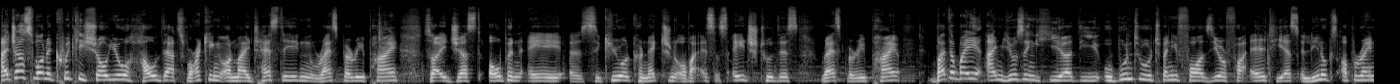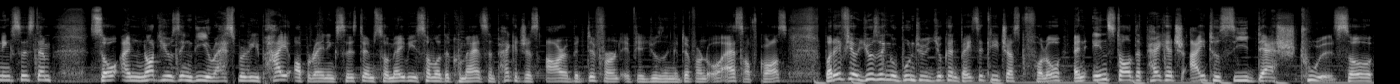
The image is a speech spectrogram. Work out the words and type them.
I just want to quickly show you how that's working on my testing Raspberry Pi. So I just open a, a, secure connection over SSH to this Raspberry Pi. By the way, I'm using here the Ubuntu 24.04 LTS Linux operating system. So I'm not using the Raspberry Pi operating system. So maybe some of the commands and packages are a bit different if you're using a different OS, of course. But if you're using Ubuntu, you can basically just follow and install the package i2c-tools. So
